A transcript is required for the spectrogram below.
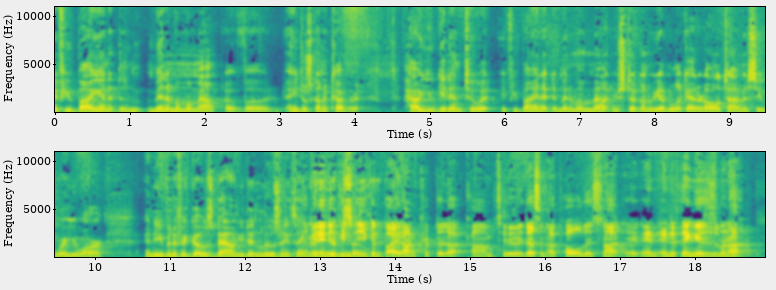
if you buy in at the minimum amount of uh, Angel's going to cover it, how you get into it, if you buy in at the minimum amount, you're still going to be able to look at it all the time and see where you are. And even if it goes down, you didn't lose anything. I mean, and you can sell. you can buy it on crypto.com too. It doesn't uphold. It's not. And and the thing is, is we're not.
